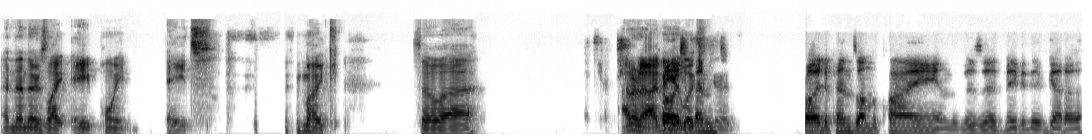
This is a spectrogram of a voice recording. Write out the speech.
and then there's like 8.8s. like so uh I don't know. I think Probably it looks depends. good. Probably depends on the pie and the visit. Maybe they've got a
